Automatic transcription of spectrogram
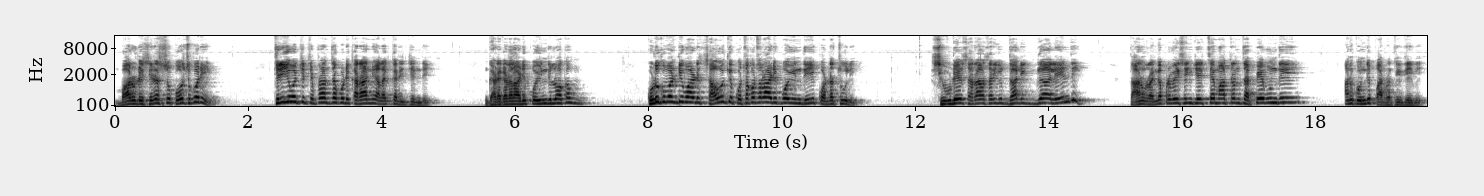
బాలుడి శిరస్సు కోసుకొని తిరిగి వచ్చి త్రిప్రాంతకుడి కరాన్ని అలంకరించింది. గడగడలాడిపోయింది లోకం. కొడుకు వంటి వాడి చావుకి కుచకుచలాడిపోయింది కొండచూలి. శివుడే సరాసరి యుద్ధానిగ్గా లేంది తాను రంగప్రవేశం చేస్తే మాత్రం తప్పే ఉంది అనుకుంది పార్వతీదేవి.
